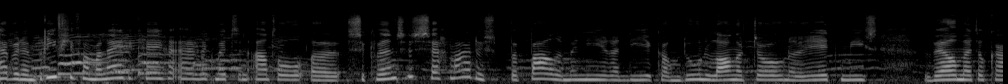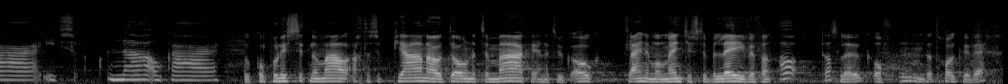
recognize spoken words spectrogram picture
Hebben een briefje van Marlijn gekregen eigenlijk met een aantal uh, sequences, zeg maar. Dus bepaalde manieren die je kan doen, lange tonen, ritmisch, wel met elkaar, iets na elkaar. De componist zit normaal achter zijn piano tonen te maken en natuurlijk ook kleine momentjes te beleven van, oh, dat is leuk, of hmm, dat gooi ik weer weg.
